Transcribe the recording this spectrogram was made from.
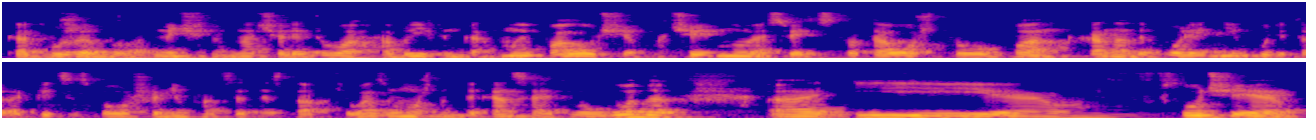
как уже было отмечено в начале этого брифинга, мы получим очередное свидетельство того, что Банк Канады более не будет торопиться с повышением процентной ставки, возможно, до конца этого года. И в случае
